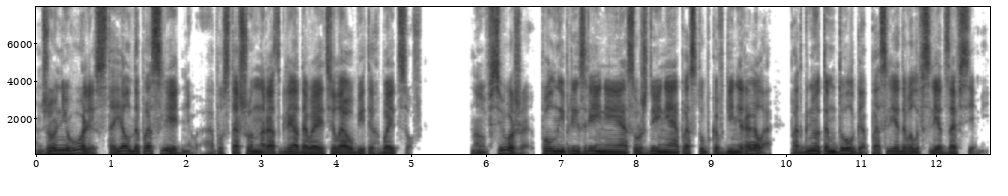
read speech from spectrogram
Джонни Уоллес стоял до последнего, опустошенно разглядывая тела убитых бойцов. Но все же, полный презрения и осуждения поступков генерала, под гнетом долга последовал вслед за всеми.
